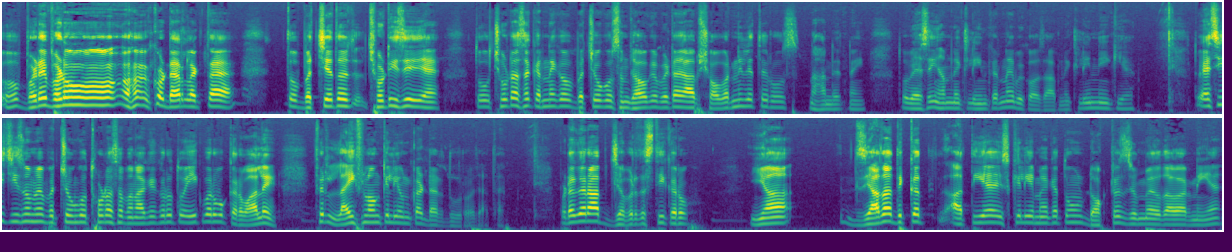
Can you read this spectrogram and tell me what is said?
तो बड़े बड़ों को डर लगता है। तो बच्चे तो छोटी सी है। तो छोटा सा करने का बच्चों को समझाओगे, बेटा, आप शॉवर नहीं लेते रोज़, नहाने नहीं। तो वैसे ही हमने क्लीन करना है बिकॉज़ आपने क्लीन नहीं किया। तो ऐसी चीज़ों में बच्चों को थोड़ा सा बना के करो तो एक बार वो करवा लें, फिर लाइफ लॉन्ग के लिए उनका डर दूर हो जाता है। बट अगर आप ज़बरदस्ती करो, या ज़्यादा दिक्कत आती है, इसके लिए मैं कहता हूँ डॉक्टर्स जिम्मेदार नहीं है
